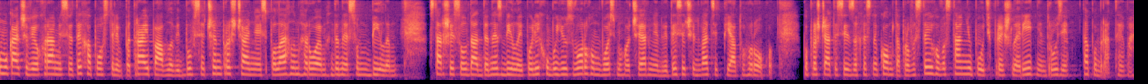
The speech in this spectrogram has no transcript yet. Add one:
У Мукачеві у храмі святих апостолів Петра і Павла відбувся чин прощання із полеглим героєм Денисом Білим. Старший солдат Денис Білий поліг у бою з ворогом 8 червня 2025 року. Попрощатися із захисником та провести його в останню путь прийшли рідні, друзі та побратими.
